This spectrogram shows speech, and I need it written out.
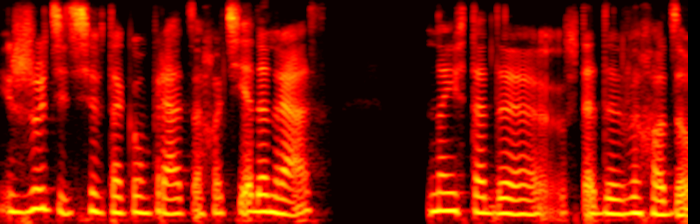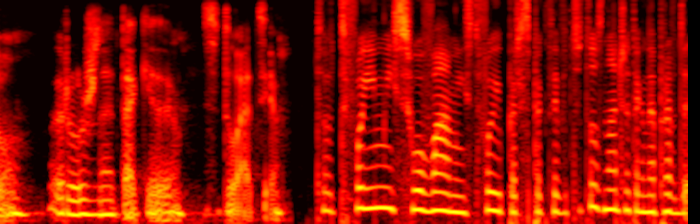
i rzucić się w taką pracę choć jeden raz. No i wtedy, wtedy wychodzą różne takie sytuacje. To Twoimi słowami, z Twojej perspektywy, co to znaczy tak naprawdę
